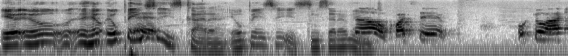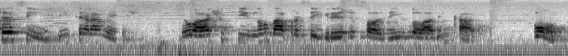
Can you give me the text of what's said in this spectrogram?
eu, eu, eu, eu, penso é. isso, cara. Eu penso isso, sinceramente. Não, pode ser. O que eu acho é assim, sinceramente, eu acho que não dá para ser igreja sozinho, isolado em casa. Bom,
